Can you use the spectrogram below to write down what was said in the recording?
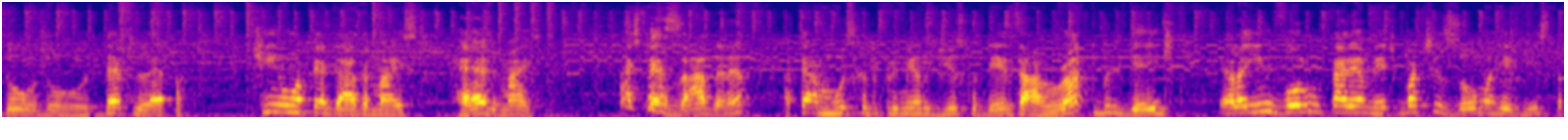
do, do Def Leppard tinham uma pegada mais heavy, mais, mais pesada, né? até a música do primeiro disco deles, a Rock Brigade, ela involuntariamente batizou uma revista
